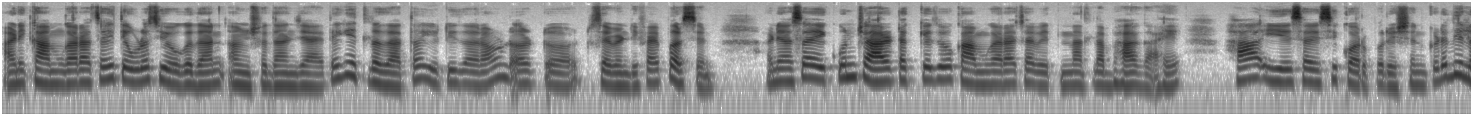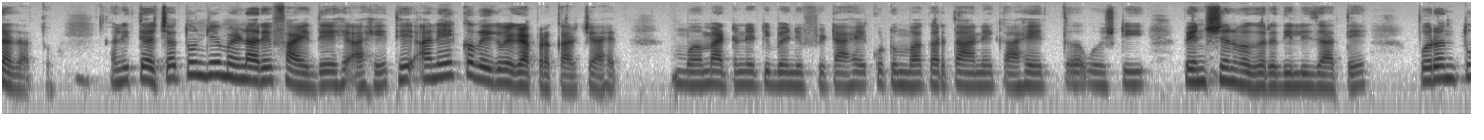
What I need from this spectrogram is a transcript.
आणि कामगाराचंही तेवढंच योगदान अंशदान जे आहे ते घेतलं जातं. It is around seventy five percent आणि असा एकूण चार टक्के जो कामगाराच्या वेतनातला भाग आहे हा ई एस आय सी कॉर्पोरेशनकडे दिला जातो. आणि त्याच्यातून जे मिळणारे फायदे हे आहेत हे अनेक वेगवेगळ्या प्रकारचे आहेत. म मॅटर्निटी बेनिफिट आहे कुटुंबाकरता अनेक आहेत गोष्टी पेन्शन वगैरे दिली जाते. परंतु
